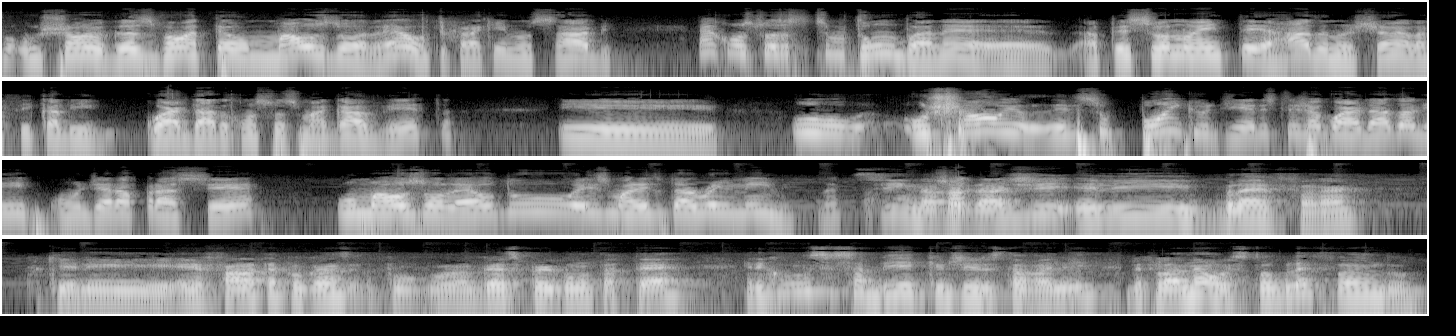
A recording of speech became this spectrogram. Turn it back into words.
o Sean e o Gus vão até o mausoléu, que para quem não sabe, é como se fosse uma tumba, né? É, a pessoa não é enterrada no chão, ela fica ali guardada como se fosse uma gaveta. E o, o Sean, ele supõe que o dinheiro esteja guardado ali, onde era para ser o mausoléu do ex-marido da Raylene, né? Sim, na Só... verdade ele blefa, né? Porque ele, ele fala até pro Gus, pro, o Gus pergunta até, ele, como você sabia que o dinheiro estava ali? Ele fala, não, eu estou blefando.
